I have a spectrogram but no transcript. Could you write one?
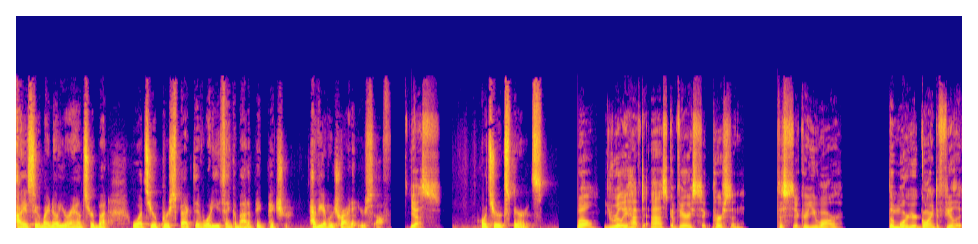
I assume I know your answer, but what's your perspective? What do you think about a big picture? Have you ever tried it yourself? Yes. What's your experience? Well, you really have to ask a very sick person. The sicker you are, the more you're going to feel it.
